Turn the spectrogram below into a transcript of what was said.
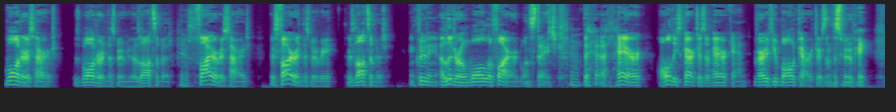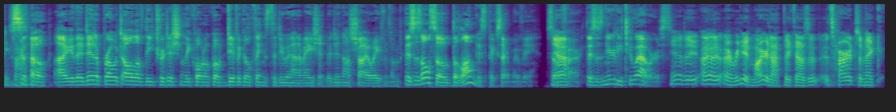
water is hard. There's water in this movie. There's lots of it. Yes. Fire is hard. There's fire in this movie. There's lots of it, including a literal wall of fire at one stage. Hair. All these characters have hair. Can very few bald characters in this movie. Exactly. So I, they did approach all of the traditionally quote unquote difficult things to do in animation. They did not shy away from them. This is also the longest Pixar movie so Yeah. far. This is nearly two hours. Yeah, they, I, I really admire that because it, it's hard to make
